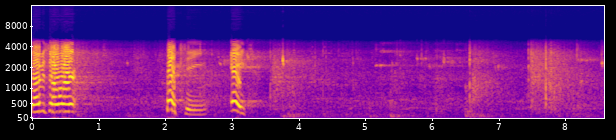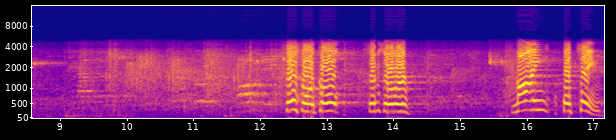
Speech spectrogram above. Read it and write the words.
Service over. 13 8. Service over. Service over. 9 13.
